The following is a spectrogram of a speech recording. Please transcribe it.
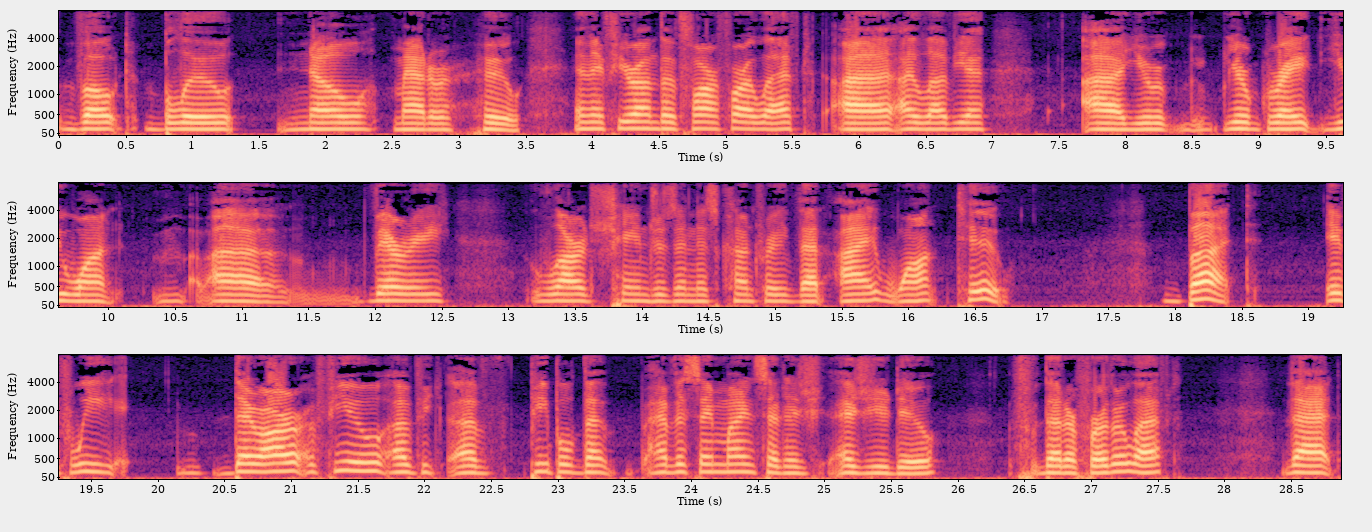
Vote blue no matter who. And if you're on the far, far left, uh, I love you. Uh, you're you're great. You want uh, very large changes in this country that I want too. But if we, there are a few of of people that have the same mindset as as you do, f- that are further left, that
